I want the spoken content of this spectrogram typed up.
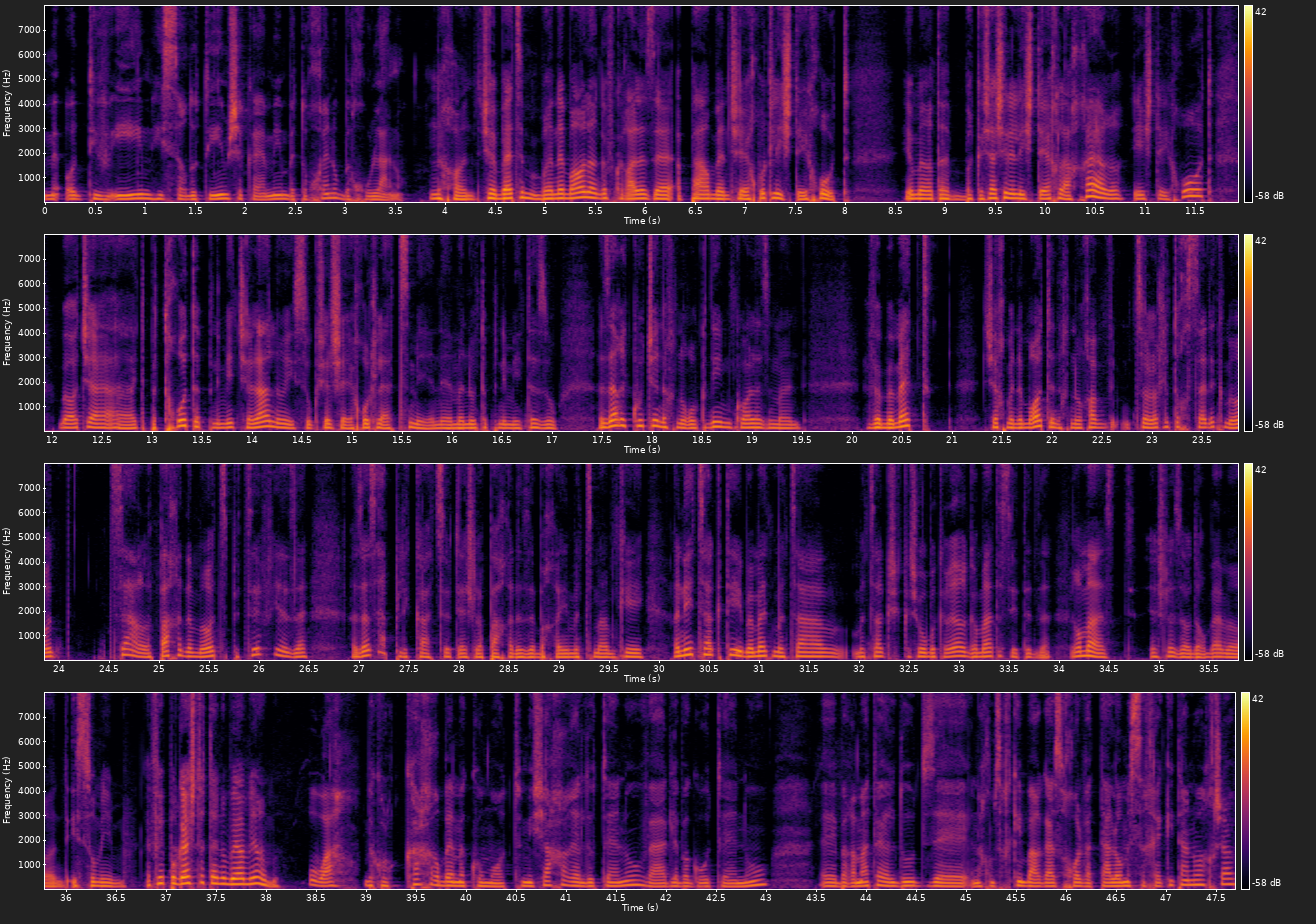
מאוד טבעיים, הישרדותיים, שקיימים בתוכנו, בכולנו. נכון. שבעצם ברנה בראון, אגב, קרא לזה הפער בין שייכות להשתייכות. היא אומרת, הבקשה שלי להשתייך לאחר היא השתייכות, בעוד שההתפתחות הפנימית שלנו היא סוג של שייכות לעצמי, הנאמנות הפנימית הזו. אז זה הריקוד שאנחנו רוקדים כל הזמן. ובאמת, כשאנחנו מדברות, אנחנו עכשיו צוללות לתוך סדק מאוד צר, לפחד המאוד ספציפי הזה, אז איזה אפליקציות יש לפחד הזה בחיים עצמם? כי אני הצגתי באמת מצב, מצג שקשור בקריירה, גם את עשית את זה. רמזת, יש לזה עוד הרבה מאוד יישומים. איפה היא פוגשת אותנו ביום-יום? וואה, בכל כך הרבה מקומות, משחר ילדותנו ועד לבגרותנו. אה, ברמת הילדות זה, אנחנו משחקים בארגז חול ואתה לא משחק איתנו עכשיו.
